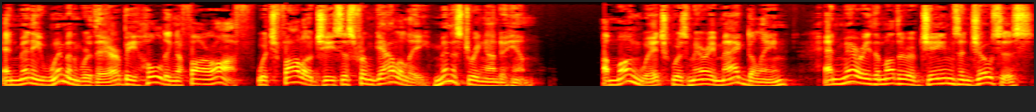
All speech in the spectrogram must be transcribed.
And many women were there, beholding afar off, which followed Jesus from Galilee, ministering unto him. Among which was Mary Magdalene, and Mary the mother of James and Joseph,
